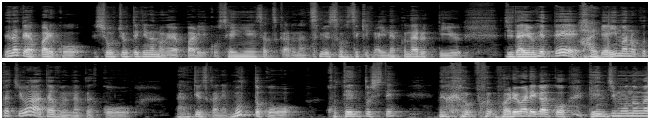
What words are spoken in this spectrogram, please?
でなんかやっぱりこう象徴的なのがやっぱりこう千円札から夏目漱石がいなくなるっていう時代を経て、はいや今の子たちは多分なんかこうなんていうんですかねもっとこう古典としてなんか 我々がこう「源氏物語」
